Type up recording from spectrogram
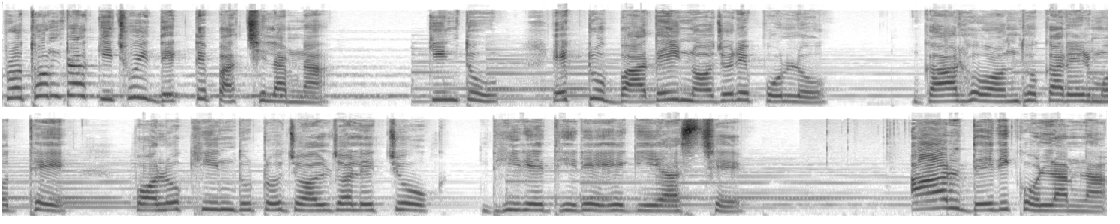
প্রথমটা কিছুই দেখতে পাচ্ছিলাম না। কিন্তু একটু বাদেই নজরে পড়ল, গাঢ় অন্ধকারের মধ্যে পলক্ষীন দুটো জলজলে চোখ ধীরে ধীরে এগিয়ে আসছে। আর দেরি করলাম না।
